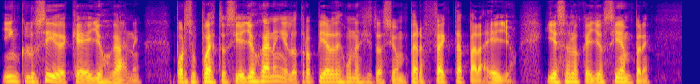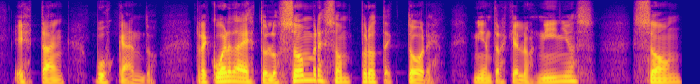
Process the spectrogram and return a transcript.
inclusive que ellos ganen. Por supuesto, si ellos ganan y el otro pierde es una situación perfecta para ellos. Y eso es lo que ellos siempre están buscando. Recuerda esto, los hombres son protectores, mientras que los niños son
